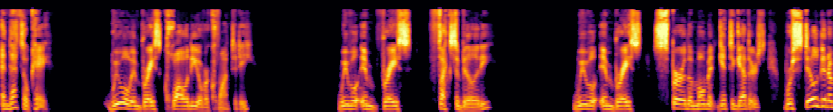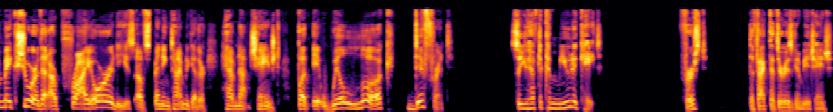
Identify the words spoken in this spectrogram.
And that's okay. We will embrace quality over quantity. We will embrace flexibility. We will embrace spur the moment get togethers. We're still going to make sure that our priorities of spending time together have not changed, but it will look different. So you have to communicate. First, the fact that there is going to be a change.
